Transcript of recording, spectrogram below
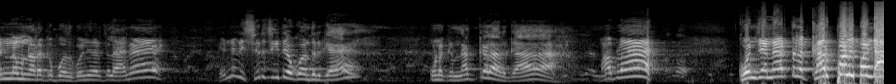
என்னம் நடக்க போகுது கொஞ்ச நேரத்துல. அண்ணே என்ன நீ சிரிச்சுக்கிட்டே உட்காந்துருக்க உனக்கு நக்கலா இருக்கா? மாப்பிள கொஞ்ச நேரத்துல கற்பழிப்பண்டா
